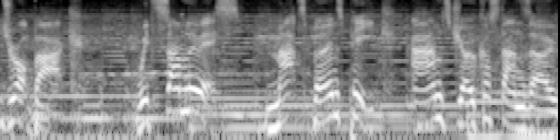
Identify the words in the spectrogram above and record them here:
The Drop Back with Sam Lewis, Matt Burns Peak, and Joe Costanzo.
